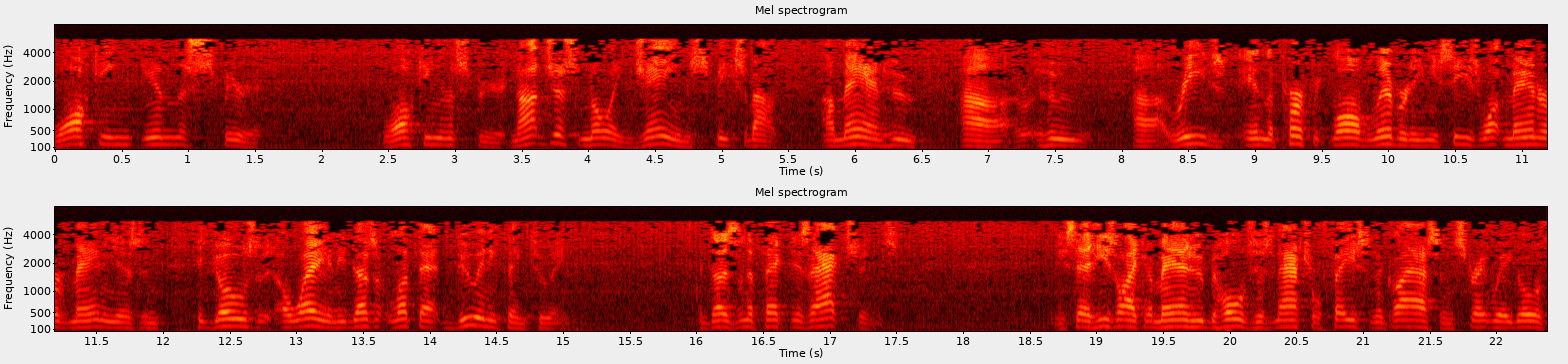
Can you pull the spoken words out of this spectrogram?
walking in the Spirit. Walking in the Spirit. Not just knowing. James speaks about a man who, uh, who uh, reads in the perfect law of liberty and he sees what manner of man he is and he goes away and he doesn't let that do anything to him. It doesn't affect his actions. He said he's like a man who beholds his natural face in a glass and straightway goeth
